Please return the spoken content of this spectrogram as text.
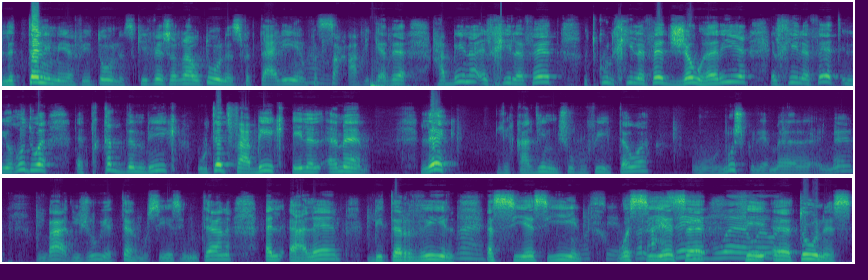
للتنمية في تونس كيفاش نراو تونس في التعليم في. الصحة في كذا حبينا الخلافات تكون خلافات جوهرية الخلافات اللي غدوة تقدم بيك وتدفع بيك إلى الأمام لكن اللي قاعدين نشوفوا فيه توا والمشكلة ما إيمان من بعد يجوا يتهموا السياسيين نتاعنا الإعلام بترذيل. السياسيين والسياسة. والسياسة والأحزاب و- في و- آه، تونس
